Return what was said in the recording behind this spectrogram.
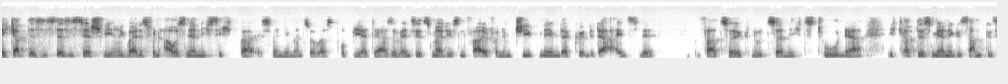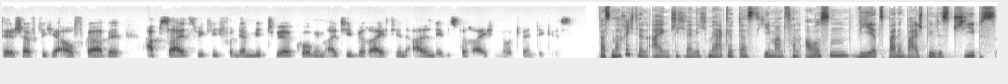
Ich glaube, das ist, das ist sehr schwierig, weil das von außen ja nicht sichtbar ist, wenn jemand sowas probiert. Ja, also wenn Sie jetzt mal diesen Fall von dem Jeep nehmen, da könnte der einzelne Fahrzeugnutzer nichts tun. Ja, ich glaube, das ist mehr eine gesamtgesellschaftliche Aufgabe, abseits wirklich von der Mitwirkung im IT-Bereich, die in allen Lebensbereichen notwendig ist. Was mache ich denn eigentlich, wenn ich merke, dass jemand von außen, wie jetzt bei dem Beispiel des Jeeps,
